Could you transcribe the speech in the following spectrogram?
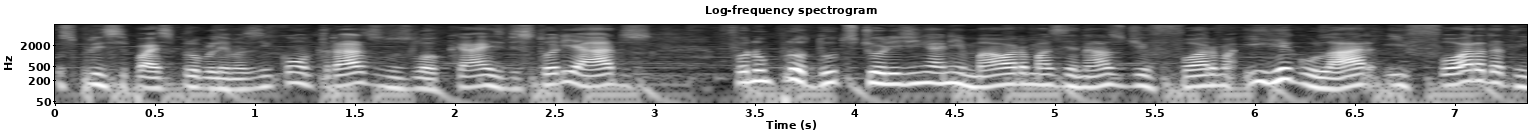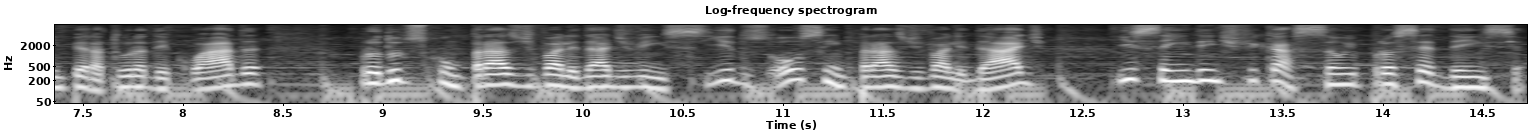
Os principais problemas encontrados nos locais vistoriados foram produtos de origem animal armazenados de forma irregular e fora da temperatura adequada, produtos com prazo de validade vencidos ou sem prazo de validade e sem identificação e procedência.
